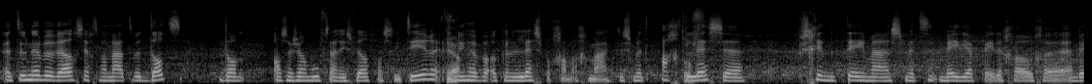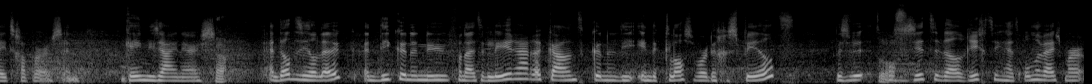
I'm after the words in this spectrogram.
En toen hebben we wel gezegd van laten we dat dan, als er zo'n behoefte aan is, wel faciliteren. En Ja. nu hebben we ook een lesprogramma gemaakt. Dus met acht Tof. lessen, verschillende thema's met mediapedagogen en wetenschappers en game designers. Ja. En dat is heel leuk. En die kunnen nu vanuit een leraraccount kunnen die in de klas worden gespeeld. Dus we Tof. zitten wel richting het onderwijs, maar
